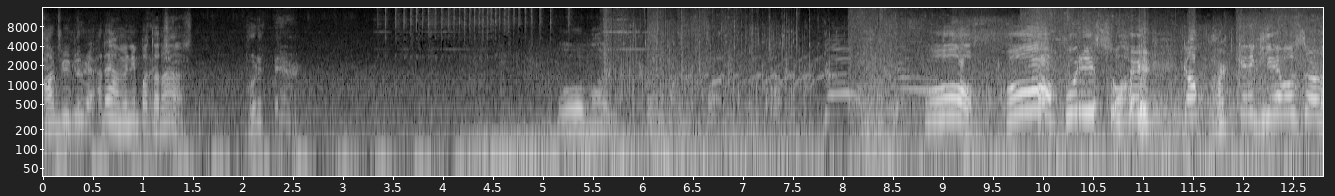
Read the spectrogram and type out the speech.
How did you? अरे हमें नहीं पता ना। put it there. ओ भाई। ओ ओ पूरी सोई का फटके निकली है वो सड़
